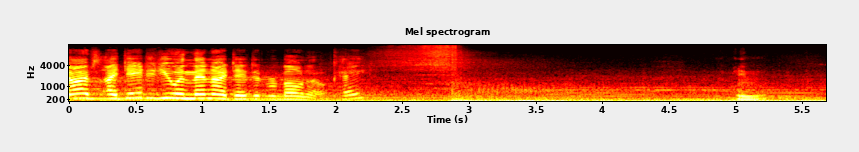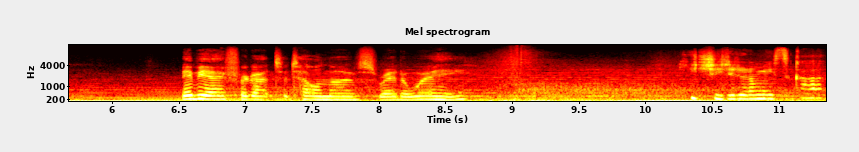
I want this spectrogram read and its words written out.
Knives, I dated you and then I dated Ramona, okay? I mean, maybe I forgot to tell Knives right away. You cheated on me, Scott.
